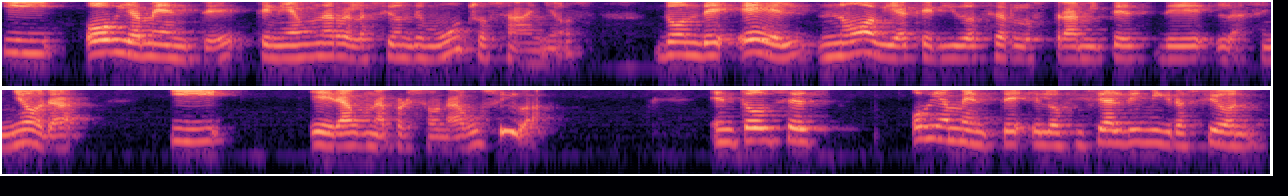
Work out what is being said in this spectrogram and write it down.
Y obviamente tenían una relación de muchos años donde él no había querido hacer los trámites de la señora y era una persona abusiva. Entonces, obviamente, el oficial de inmigración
